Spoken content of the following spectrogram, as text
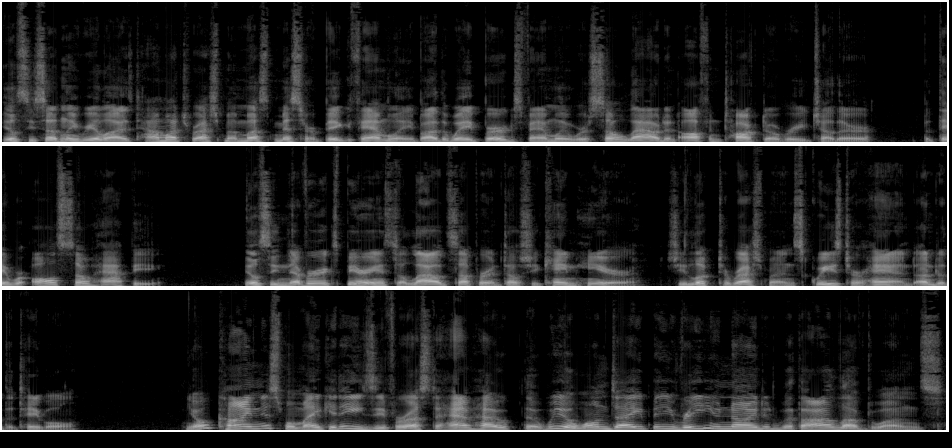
Ilse suddenly realized how much Reshma must miss her big family by the way Berg's family were so loud and often talked over each other. But they were all so happy. Ilse never experienced a loud supper until she came here. She looked to Reshma and squeezed her hand under the table. Your kindness will make it easy for us to have hope that we'll one day be reunited with our loved ones,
